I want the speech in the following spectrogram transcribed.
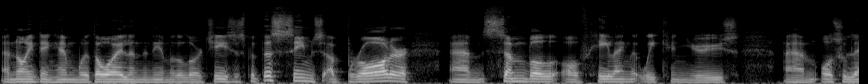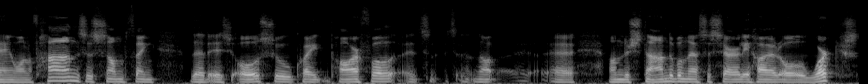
anointing him with oil in the name of the Lord Jesus." But this seems a broader um, symbol of healing that we can use. Um, also, laying on of hands is something that is also quite powerful. It's, it's not uh, understandable necessarily how it all works,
